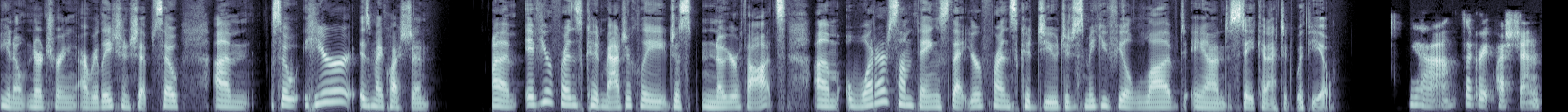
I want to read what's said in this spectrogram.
you know, nurturing our relationship. So, um, so here is my question um, if your friends could magically just know your thoughts, um, what are some things that your friends could do to just make you feel loved and stay connected with you? Yeah, it's a great question.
